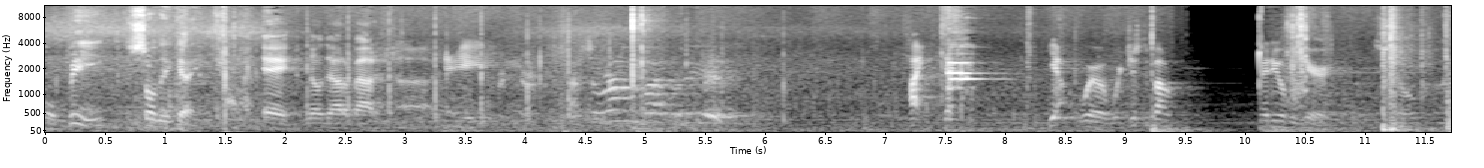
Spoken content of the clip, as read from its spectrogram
or B, Sonic A? Hey, no doubt about it. Uh, A for sure. I'm surrounded by Ravines. Hi, Dexter. Yeah, we're, we're just about ready over here. So, uh...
